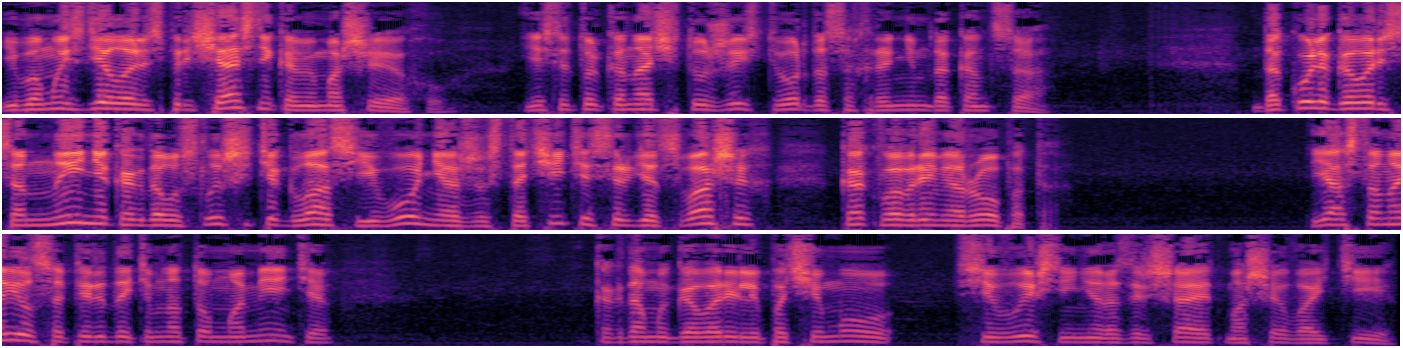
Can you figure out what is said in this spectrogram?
«Ибо мы сделались причастниками Машеху, если только начатую жизнь твердо сохраним до конца. Доколе говорится, ныне, когда услышите глаз Его, не ожесточите сердец ваших, как во время ропота». Я остановился перед этим на том моменте, когда мы говорили, почему Всевышний не разрешает Маше войти.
